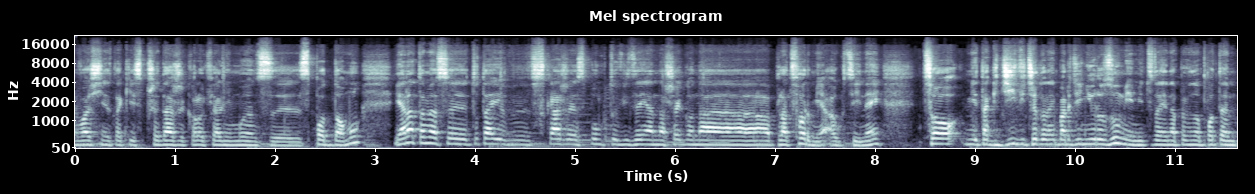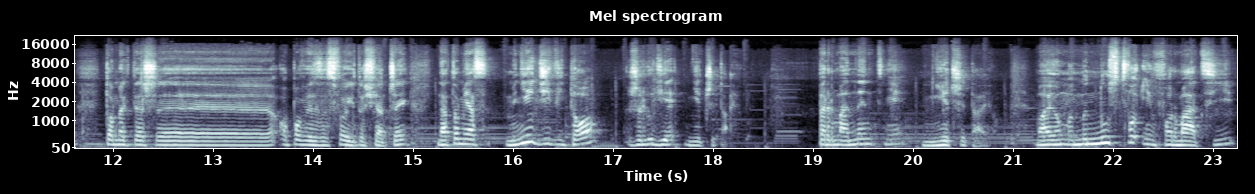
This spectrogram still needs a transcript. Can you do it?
właśnie takiej sprzedaży, kolokwialnie mówiąc, yy, spod domu. Ja natomiast yy, tutaj wskażę z punktu widzenia naszego na platformie aukcyjnej, co mnie tak dziwi, czego najbardziej nie rozumiem i tutaj na pewno potem Tomek też yy, opowie ze swoich doświadczeń. Natomiast mnie dziwi to, że ludzie nie czytają permanentnie nie czytają. Mają mnóstwo informacji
